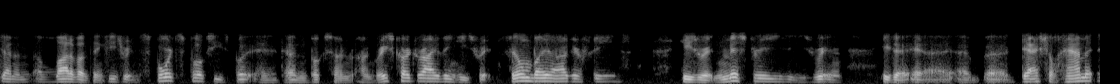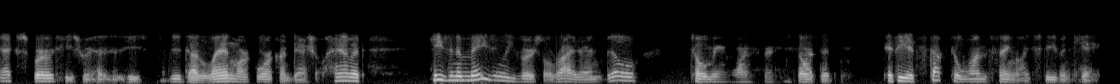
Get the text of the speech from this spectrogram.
done a, lot of other things. He's written sports books. He's done books on, on race car driving. He's written film biographies. He's written mysteries. He's written. He's a, a, a, a Dashiell Hammett expert. He's he's done landmark work on Dashiell Hammett. He's an amazingly versatile writer, and Bill told me once that he thought that if he had stuck to one thing like Stephen King,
